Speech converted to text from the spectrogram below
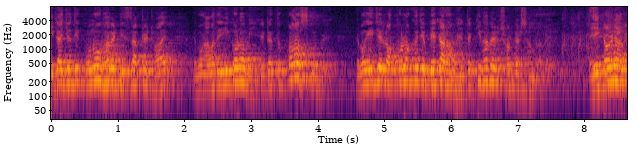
এটা যদি কোনোভাবে ডিসরাপ্টেড হয় এবং আমাদের ইকোনমি এটা তো কলাপস করবে। এবং এই যে লক্ষ লক্ষ যে বেকার হবে, এটা কীভাবে সরকার সামলাবে? এই কারণে আমি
